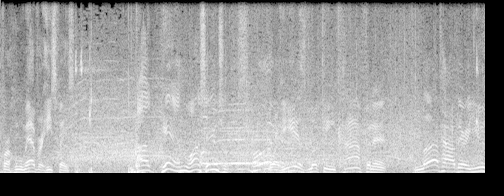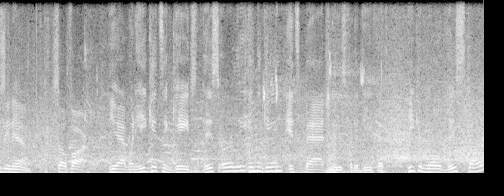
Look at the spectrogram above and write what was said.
for whomever he's facing. Again, Los Angeles. Well, he is looking confident. Love how they're using him so far. Yeah, when he gets engaged this early in the game, it's bad news for the defense. He can roll this start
